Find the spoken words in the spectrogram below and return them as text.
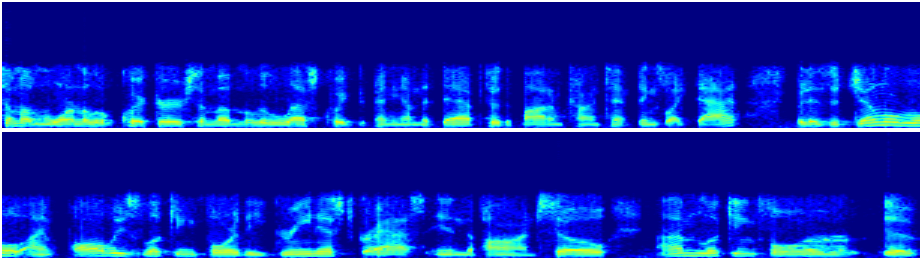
some of them warm a little quicker, some of them a little less quick, depending on the depth or the bottom content, things like that. But as a general rule, I'm always looking for the greenest grass in the pond. So I'm looking for the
